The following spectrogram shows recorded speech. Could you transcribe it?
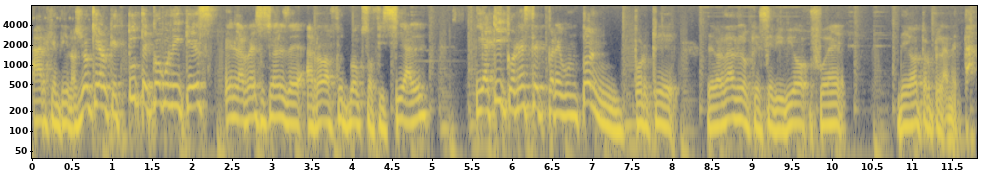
argentinos. Yo quiero que tú te comuniques en las redes sociales de arroba Footbox oficial y aquí con este preguntón, porque de verdad lo que se vivió fue de otro planeta.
